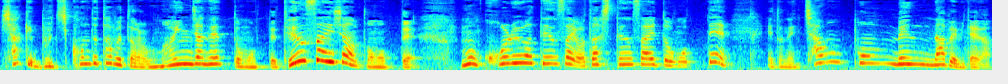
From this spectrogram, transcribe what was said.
鮭ぶち込んで食べたらうまいんじゃね？と思って天才じゃんと思って。もうこれは天才私天才と思ってえっとねちゃんぽん麺鍋みたいな。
